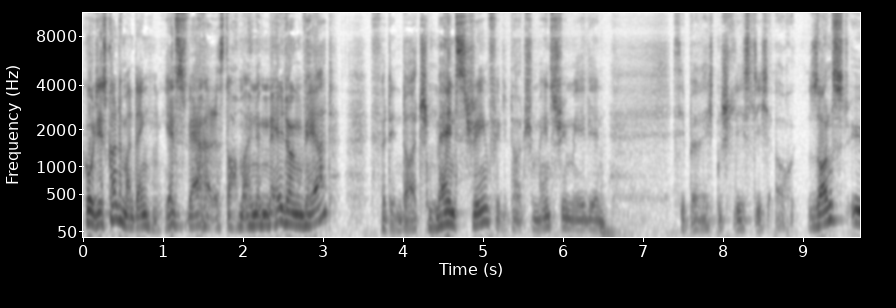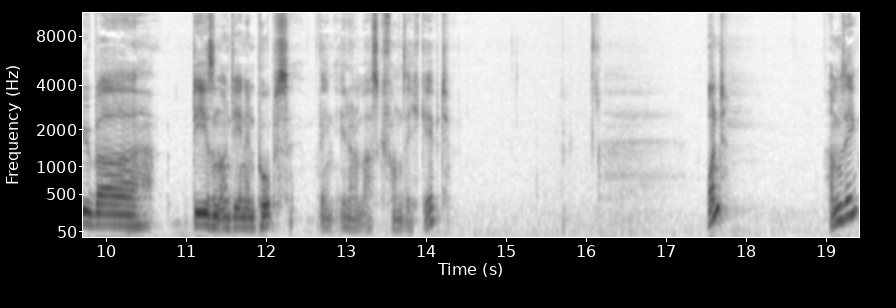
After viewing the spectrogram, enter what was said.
Gut, jetzt könnte man denken, jetzt wäre es doch mal eine Meldung wert für den deutschen Mainstream, für die deutschen Mainstream-Medien. Sie berichten schließlich auch sonst über diesen und jenen Pups, den Elon Musk von sich gibt. Und? Haben Sie?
